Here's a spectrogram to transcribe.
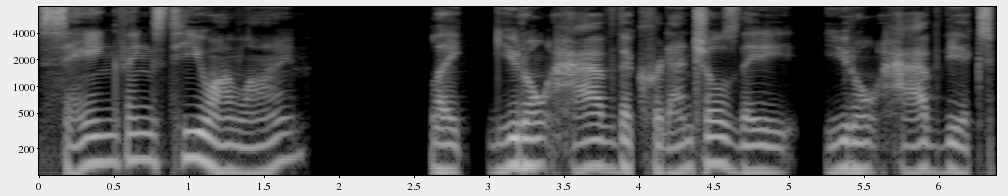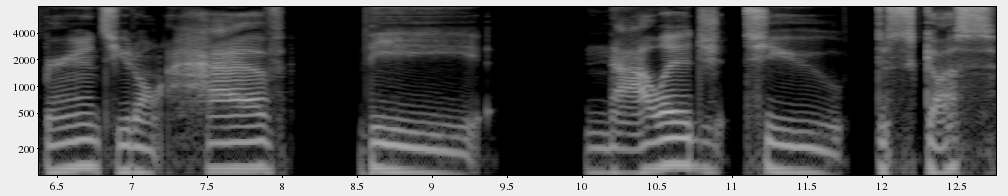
saying things to you online? Like you don't have the credentials, they you don't have the experience, you don't have the knowledge to discuss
